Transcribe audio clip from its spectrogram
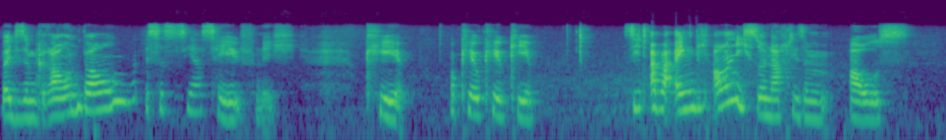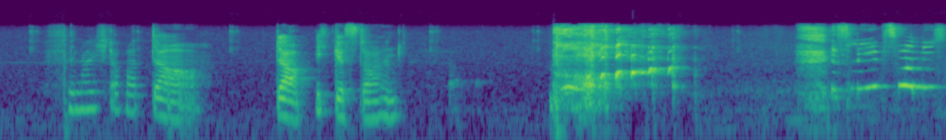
bei diesem grauen Baum, ist es ja safe nicht. Okay, okay, okay, okay. Sieht aber eigentlich auch nicht so nach diesem aus. Vielleicht aber da. Da, ich geh's dahin. es lädt zwar nicht,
